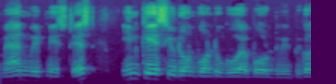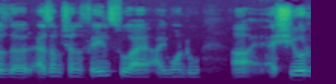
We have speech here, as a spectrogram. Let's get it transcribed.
Mann Whitney's test in case you do not want to go about because the assumption fails. So, I, I want to uh, assure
